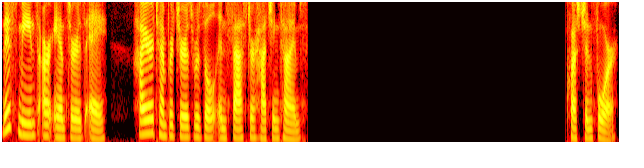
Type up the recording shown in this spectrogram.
This means our answer is A. Higher temperatures result in faster hatching times. Question 4.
